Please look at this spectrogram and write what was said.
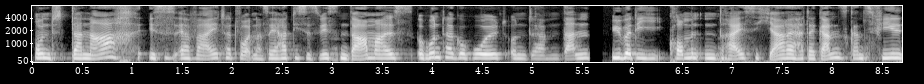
Und danach ist es erweitert worden. Also er hat dieses Wissen damals runtergeholt und ähm, dann über die kommenden 30 Jahre hat er ganz, ganz viel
